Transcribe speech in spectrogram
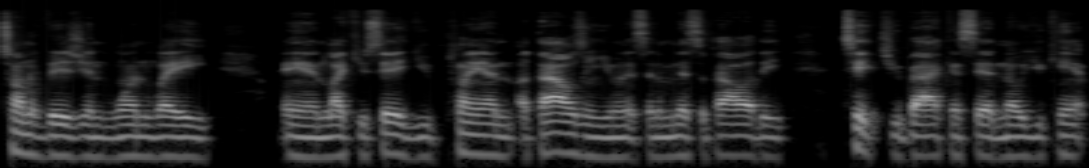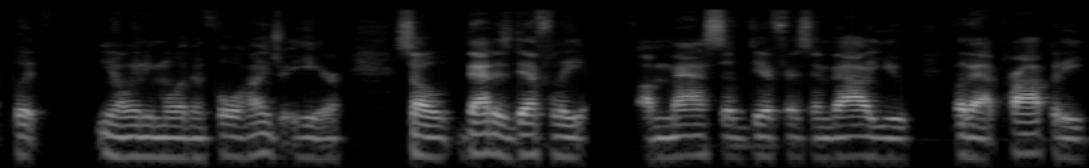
tunnel vision one way. And like you said, you plan a thousand units and the municipality ticked you back and said, no, you can't put, you know, any more than 400 here. So that is definitely a massive difference in value for that property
